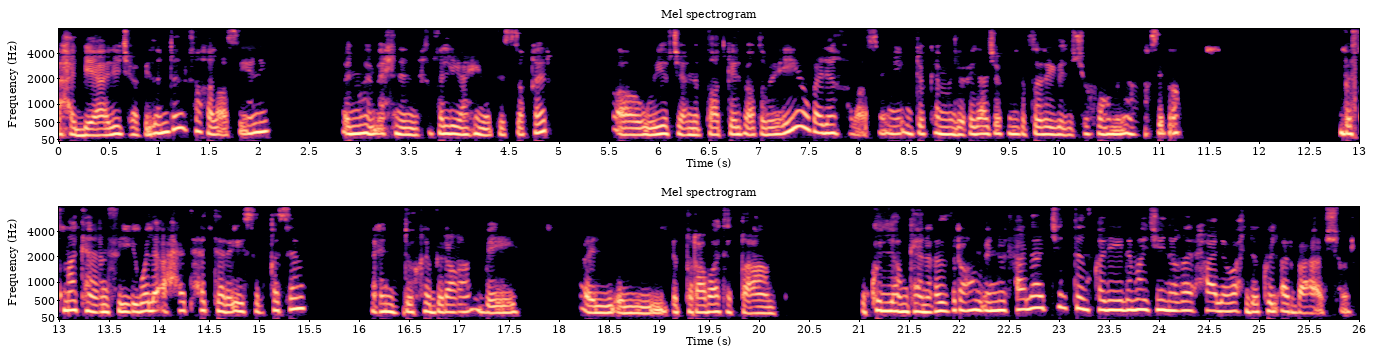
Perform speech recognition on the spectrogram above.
أحد بيعالجها في لندن فخلاص يعني. المهم إحنا نخليها هنا تستقر آه، ويرجع نبضات قلبها طبيعية وبعدين خلاص يعني أنتوا كملوا علاجكم بالطريقة اللي تشوفوها مناسبة. بس ما كان في ولا أحد حتى رئيس القسم عنده خبرة باضطرابات الطعام. وكلهم كان عذرهم إنه الحالات جدا قليلة ما يجينا غير حالة واحدة كل أربعة أشهر.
